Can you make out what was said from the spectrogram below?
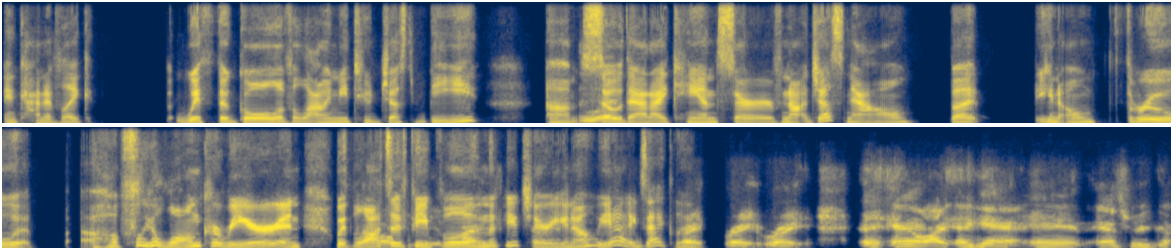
and kind of like with the goal of allowing me to just be, um, so that I can serve not just now, but you know, through uh, hopefully a long career and with lots of Hopefully people in the future. You know? Yeah, exactly. Right, right, right. And, and like again, and as we go,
